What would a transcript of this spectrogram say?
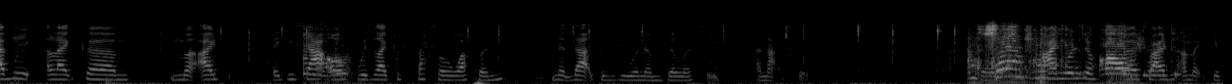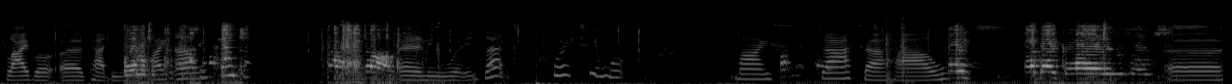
every like um, I like you start off with like a special weapon, and that gives you an ability, and that's good. Mine was a uh, trident that makes you fly, but uh, can't do that right now. Anyways, that's pretty much my starter house. Uh,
